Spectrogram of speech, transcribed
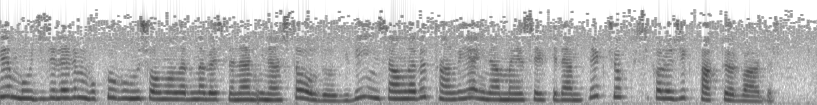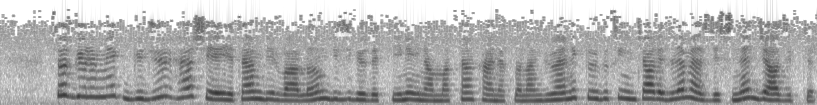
Ve mucizelerin vuku bulmuş olmalarına beslenen inançta olduğu gibi insanları Tanrı'ya inanmaya sevk eden pek çok psikolojik faktör vardır. Söz görünme gücü her şeye yeten bir varlığın bizi gözettiğine inanmaktan kaynaklanan güvenlik duygusu inkar edilemezcesine caziptir.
